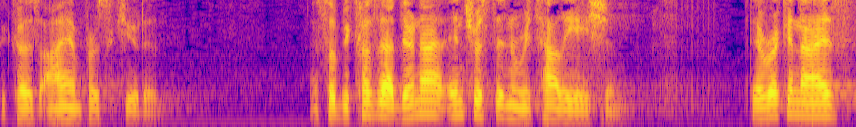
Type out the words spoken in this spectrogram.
because I am persecuted. And so, because of that, they're not interested in retaliation. They recognize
